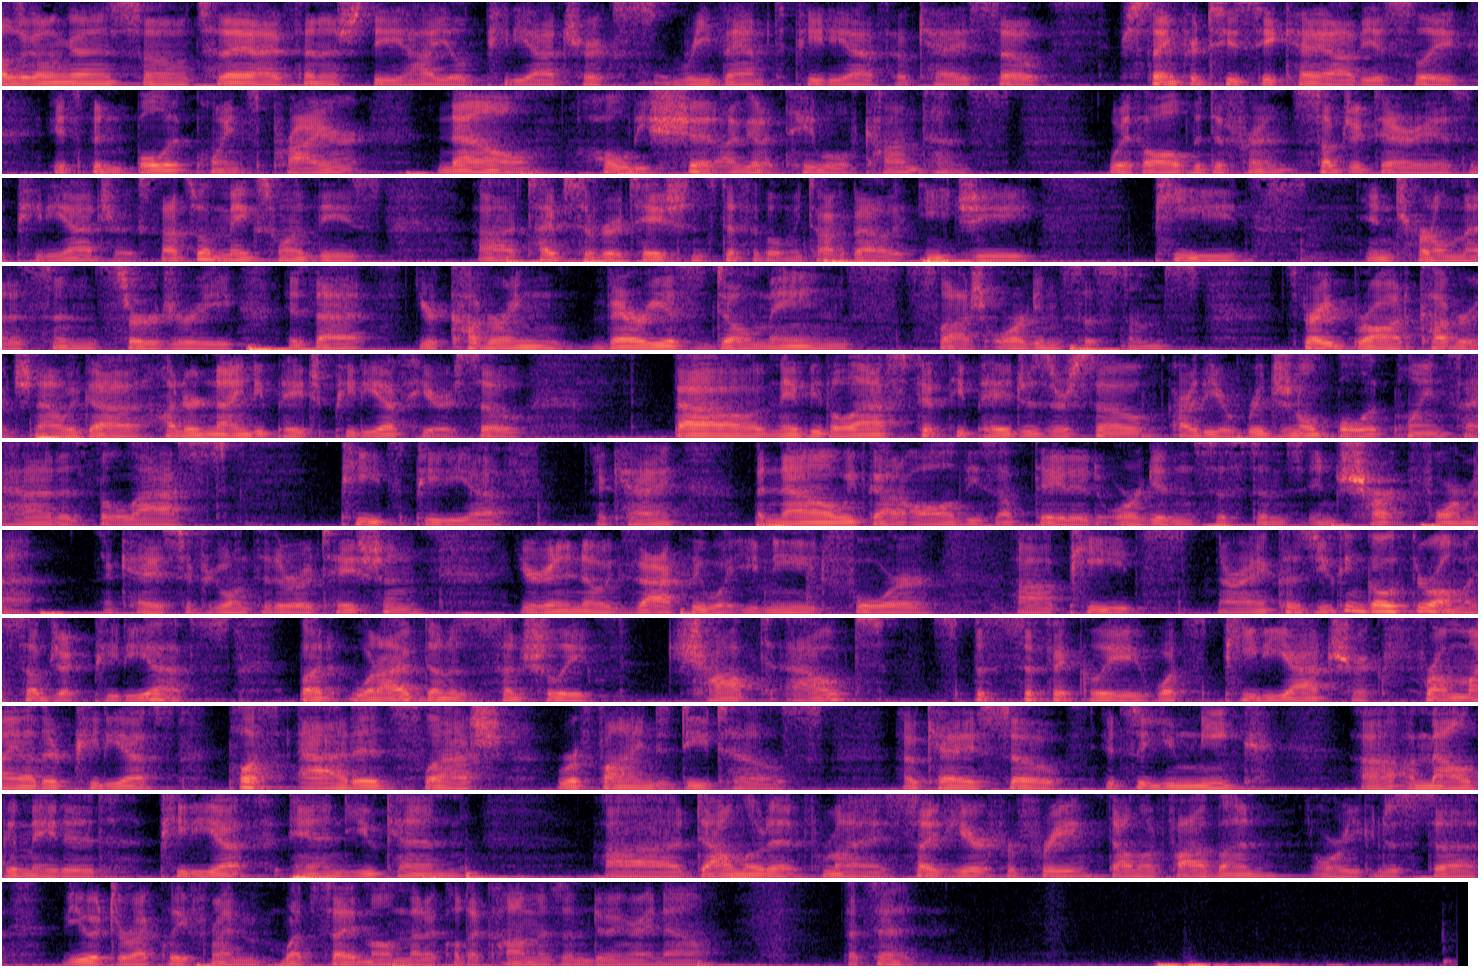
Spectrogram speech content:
How's it going, guys? So today I finished the High Yield Pediatrics revamped PDF. Okay, so if you're studying for 2CK, obviously it's been bullet points prior. Now, holy shit, I've got a table of contents with all the different subject areas in pediatrics. That's what makes one of these uh, types of rotations difficult. When we talk about EG, peds, internal medicine, surgery, is that you're covering various domains slash organ systems it's very broad coverage. Now we've got 190 page PDF here, so about maybe the last 50 pages or so are the original bullet points I had as the last PEDS PDF. Okay, but now we've got all these updated organ systems in chart format. Okay, so if you're going through the rotation, you're going to know exactly what you need for uh, PEDS. All right, because you can go through all my subject PDFs, but what I've done is essentially chopped out specifically what's pediatric from my other PDFs, plus added slash refined details. Okay, so it's a unique uh, amalgamated PDF, and you can uh, download it from my site here for free, download file button, or you can just uh, view it directly from my website, mehlmanmedical.com, as I'm doing right now. That's it.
